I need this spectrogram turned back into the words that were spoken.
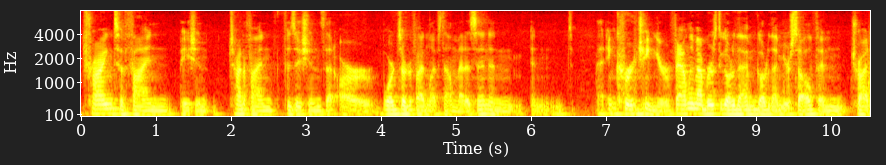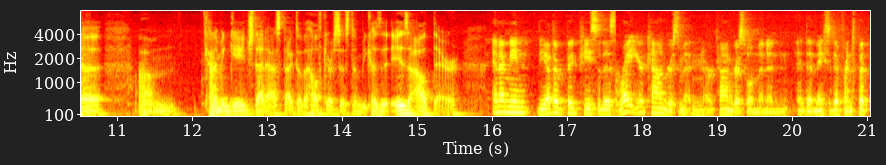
trying to find patient trying to find physicians that are board certified in lifestyle medicine and and encouraging your family members to go to them go to them yourself and try to um, kind of engage that aspect of the healthcare system because it is out there and I mean, the other big piece of this, write your congressman or congresswoman, and, and, that makes a difference. But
